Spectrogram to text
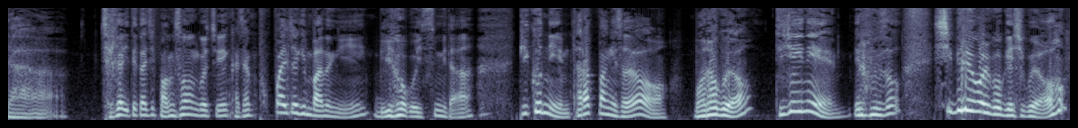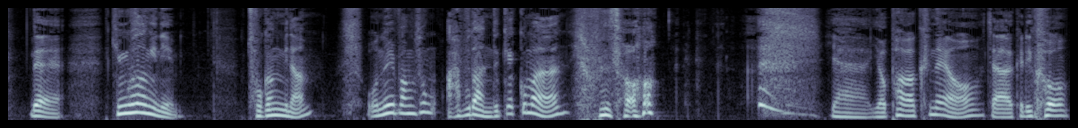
야, 제가 이때까지 방송한 것 중에 가장 폭발적인 반응이 밀려오고 있습니다. 비코님, 다락방에서요, 뭐라고요? DJ님! 이러면서 시비를 걸고 계시고요. 네. 김호성이님, 조각미남? 오늘 방송 아무도 안 듣겠구만. 이러면서, 야, 여파가 크네요. 자, 그리고,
